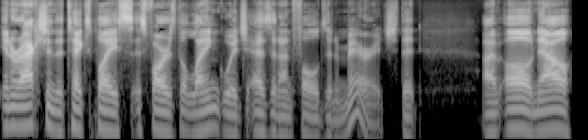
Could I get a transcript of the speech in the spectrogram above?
interaction that takes place as far as the language as it unfolds in a marriage. That I oh now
